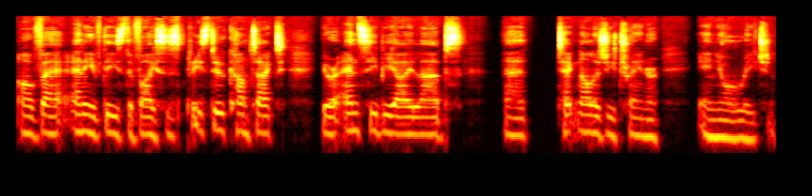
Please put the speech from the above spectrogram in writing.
of uh, any of these devices, please do contact your NCBI Labs uh, technology trainer in your region.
